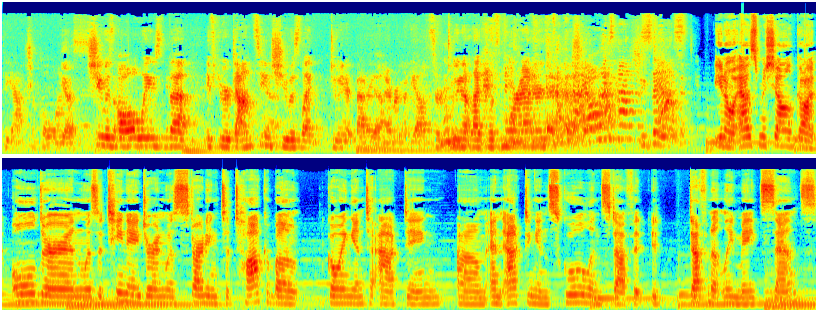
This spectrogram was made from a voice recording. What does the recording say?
theatrical one. Yes. She was always the, if you were dancing, yeah. she was like doing it better yeah. than everybody else, or doing it like with more energy. she always had the zest. You know, as Michelle got older and was a teenager and was starting to talk about going into acting um, and acting in school and stuff, it, it definitely made sense.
